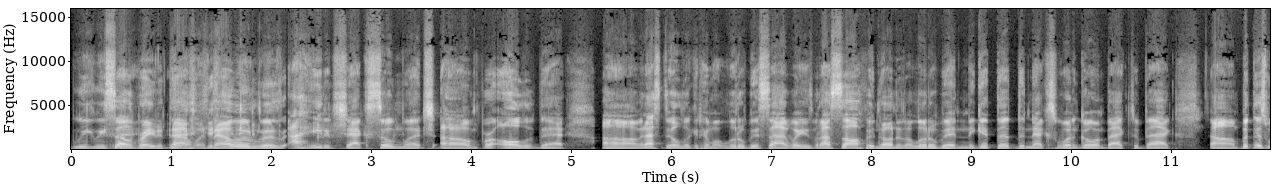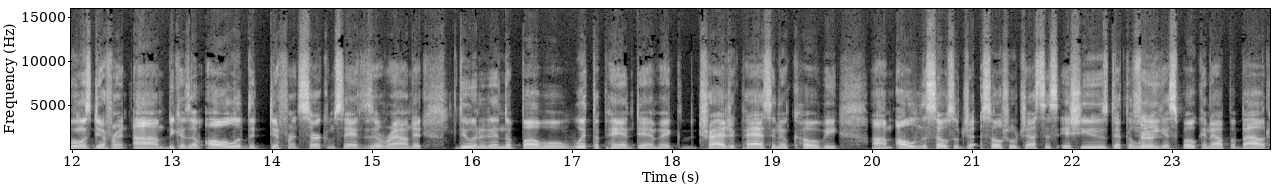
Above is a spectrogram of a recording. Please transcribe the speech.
we, we celebrated that one. That one was I hated Shaq so much um, for all of that, um, and I still look at him a little bit sideways, but I softened on it a little bit. And to get the the next one going back to back, um, but this one was different um, because of all of the different circumstances around it. Doing it in the bubble with the pandemic, the tragic passing of Kobe, um, all of the social ju- social justice issues that the Sure. league has spoken up about.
